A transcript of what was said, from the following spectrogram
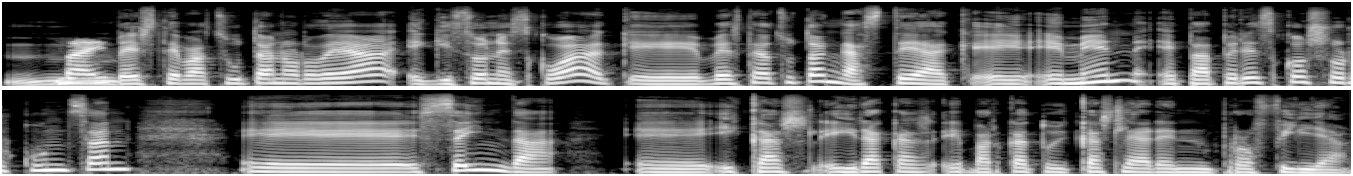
Mm, Bai. Beste batzutan ordea, e, gizonezkoak, e, beste batzutan gazteak. E, hemen, e, paperezko sorkuntzan, e, zein da e, ikas, irakas, e, barkatu ikaslearen profila?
